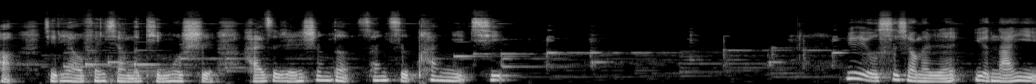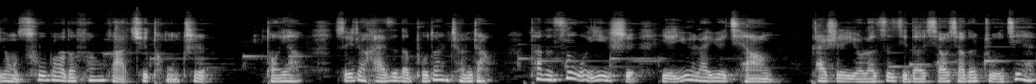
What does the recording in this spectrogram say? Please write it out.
好，今天要分享的题目是孩子人生的三次叛逆期。越有思想的人，越难以用粗暴的方法去统治。同样，随着孩子的不断成长，他的自我意识也越来越强，开始有了自己的小小的主见，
